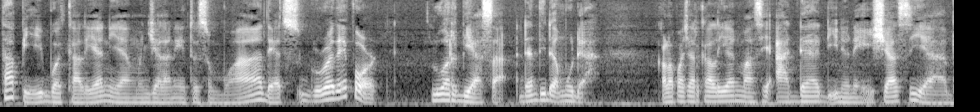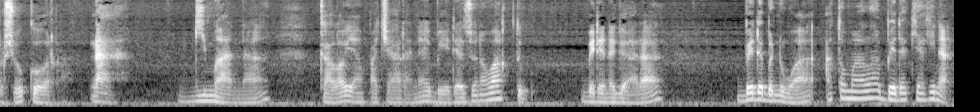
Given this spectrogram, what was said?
Tapi buat kalian yang menjalani itu semua, that's great effort. Luar biasa dan tidak mudah. Kalau pacar kalian masih ada di Indonesia sih ya bersyukur. Nah, gimana kalau yang pacarannya beda zona waktu, beda negara, beda benua, atau malah beda keyakinan.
